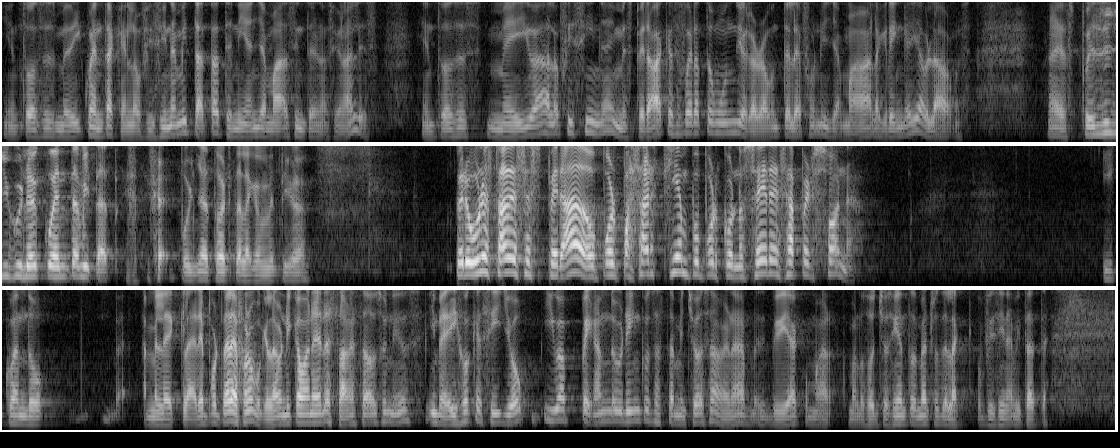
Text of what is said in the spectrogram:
Y entonces me di cuenta que en la oficina de mi tata tenían llamadas internacionales. Entonces me iba a la oficina y me esperaba que se fuera todo el mundo y agarraba un teléfono y llamaba a la gringa y hablábamos. Ah, después le llegó una cuenta a mi tata, puña torta la que me metía. Pero uno está desesperado por pasar tiempo, por conocer a esa persona. Y cuando me la declaré por teléfono, porque la única manera estaba en Estados Unidos, y me dijo que sí, yo iba pegando brincos hasta mi choza, ¿verdad? Vivía como a, como a los 800 metros de la oficina de mi tata.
